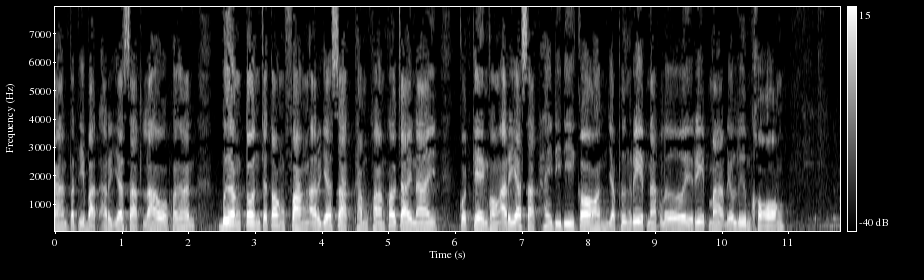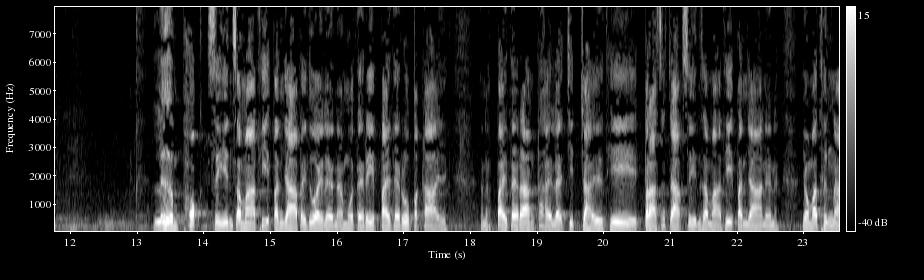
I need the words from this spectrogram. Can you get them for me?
การปฏิบัติอริยสัจเล่า เพราะฉะนั้นเบื้องต้นจะต้องฟังอริยสัจทำความเข้าใจในกฎเกณฑ์ของอริยสัจให้ดีๆก่อน อย่าเพิ่งรีบนักเลย รีบมากเดี๋ยวลืมของลืมพกศีลสมาธิปัญญาไปด้วยเลยนะมัวแต่รีบไปแต่รูปปกาย นะไปแต่ร่างกายและจิตใจที่ปราศจากศีลสมาธิปัญญาเนี่ยนะยอมว่าถึงไหน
